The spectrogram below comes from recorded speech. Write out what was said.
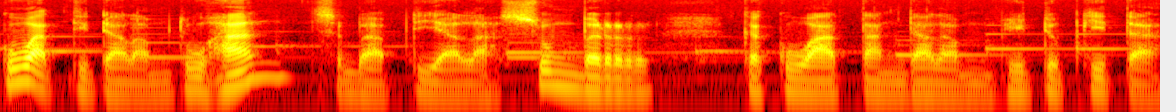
kuat di dalam Tuhan sebab dialah sumber kekuatan dalam hidup kita.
